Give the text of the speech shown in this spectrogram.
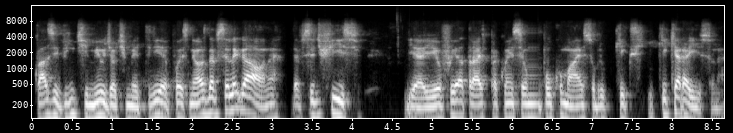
quase 20 mil de altimetria. Pô, esse negócio deve ser legal, né? Deve ser difícil. E aí eu fui atrás para conhecer um pouco mais sobre o que, o que, que era isso, né?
